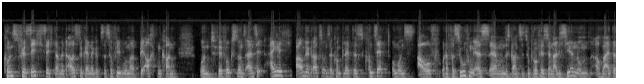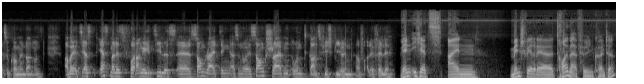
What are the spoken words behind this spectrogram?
Kunst für sich, sich damit auszukennen. Da gibt es so viel, wo man beachten kann. Und wir fuchsen uns ein. Eigentlich bauen wir gerade so unser komplettes Konzept um uns auf oder versuchen es, ähm, um das Ganze zu professionalisieren, um auch weiterzukommen dann. Und, aber jetzt erst erstmal das vorrangige Ziel ist äh, Songwriting, also neue Songs schreiben und ganz viel spielen auf alle Fälle. Wenn ich jetzt ein Mensch wäre, der Träume erfüllen könnte,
